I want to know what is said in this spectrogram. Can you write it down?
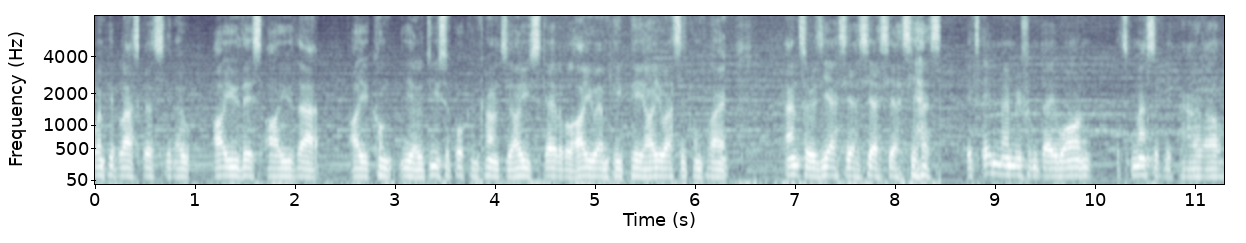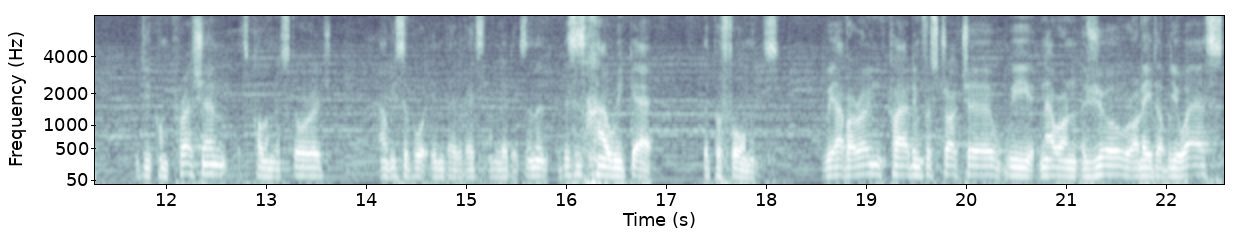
When people ask us, you know, are you this, are you that, are you, you know, do you support concurrency, are you scalable, are you MPP, are you ACID compliant? Answer is yes, yes, yes, yes, yes. It's in memory from day one, it's massively parallel. We do compression, it's columnar storage, and we support in-database analytics. And this is how we get the performance. We have our own cloud infrastructure. We now are on Azure, we're on AWS.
